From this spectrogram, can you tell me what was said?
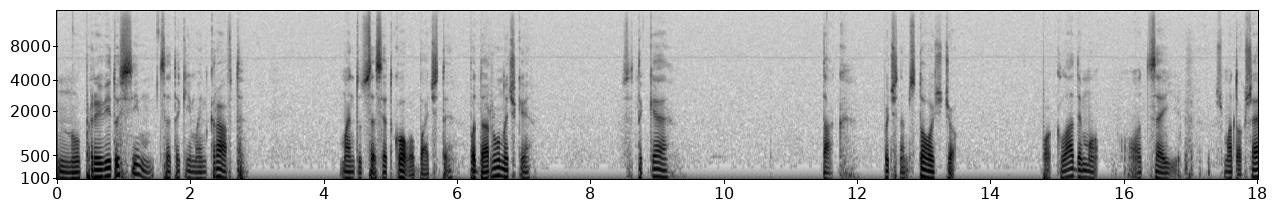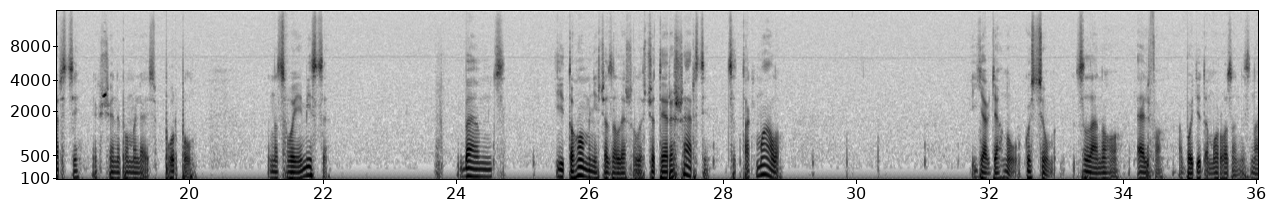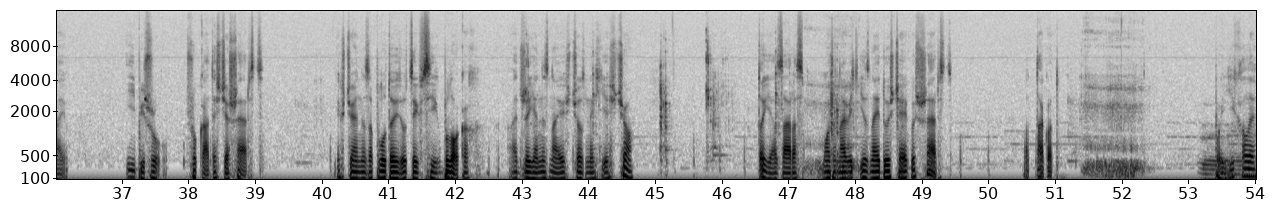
Ну, привіт усім! Це такий Майнкрафт. У мене тут все святково, бачите. Подаруночки. Все таке. Так. Почнемо з того, що покладемо оцей шматок шерсті, якщо я не помиляюсь, пурпл, на своє місце. Бемц. І того мені ще залишилось 4 шерсті. Це так мало. Я вдягнув костюм зеленого ельфа або Діда Мороза, не знаю. І біжу шукати ще шерсть. Якщо я не заплутаюсь у цих всіх блоках, адже я не знаю, що з них є що, то я зараз, може, навіть і знайду ще якусь шерсть. От так от. Поїхали.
